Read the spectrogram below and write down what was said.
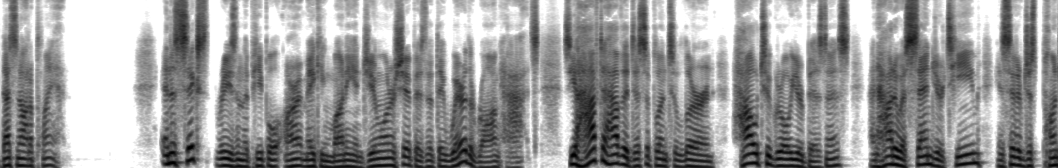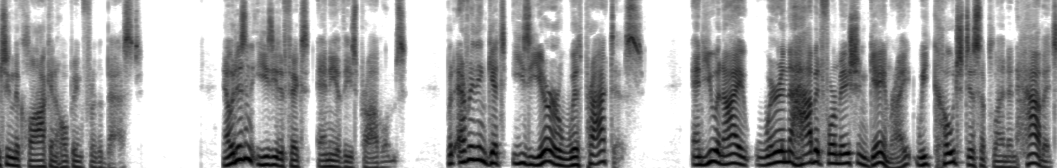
That's not a plan. And the sixth reason that people aren't making money in gym ownership is that they wear the wrong hats. So you have to have the discipline to learn how to grow your business and how to ascend your team instead of just punching the clock and hoping for the best. Now, it isn't easy to fix any of these problems, but everything gets easier with practice. And you and I, we're in the habit formation game, right? We coach discipline and habits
